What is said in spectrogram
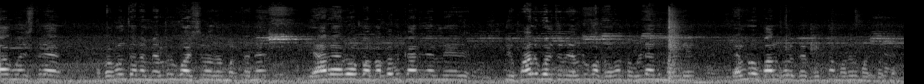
ಭಾಗವಹಿಸಿದ್ರೆ ಭಗವಂತ ನಮ್ಮೆಲ್ಲರಿಗೂ ಆಶೀರ್ವಾದ ಮಾಡ್ತಾನೆ. ಯಾರ್ಯಾರು ಒಬ್ಬ ಭಗವಂತ ಕಾರ್ಯದಲ್ಲಿ ನೀವು ಪಾಲ್ಗೊಳ್ತೀವಿ ಎಲ್ರಿಗೂ ಭಗವಂತ ಒಳ್ಳೆಯದು ಮಾಡಲಿ. ಎಲ್ಲರೂ ಪಾಲ್ಗೊಳ್ಬೇಕು ಅಂತ ಮನವಿ ಮಾಡ್ಕೊಳ್ತಾರೆ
